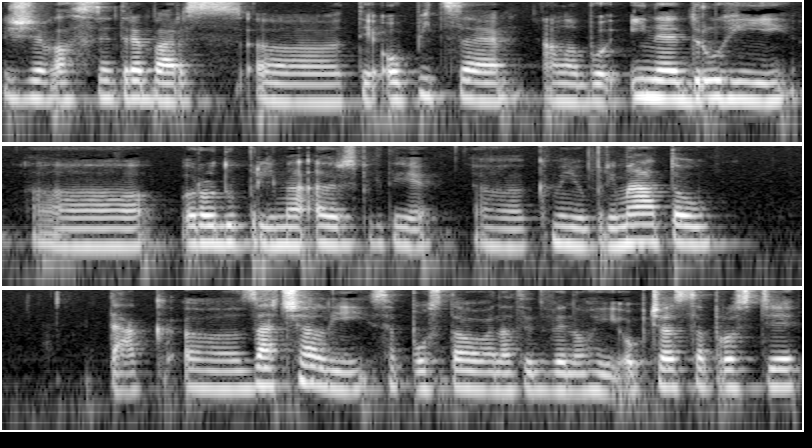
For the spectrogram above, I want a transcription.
že vlastne treba uh, tie opice alebo iné druhy uh, rodu primá, respektíve uh, kmeňu primátov tak uh, začali sa postavovať na tie dve nohy. Občas sa proste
